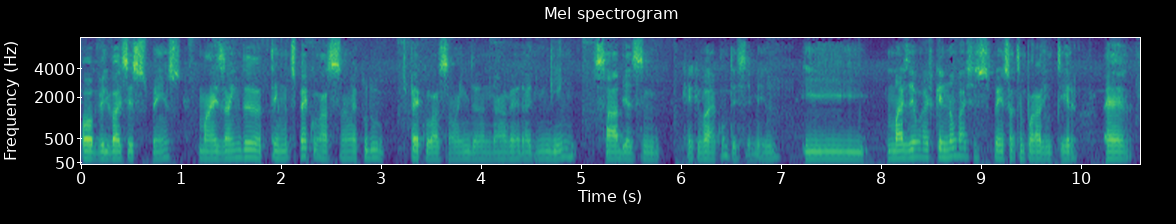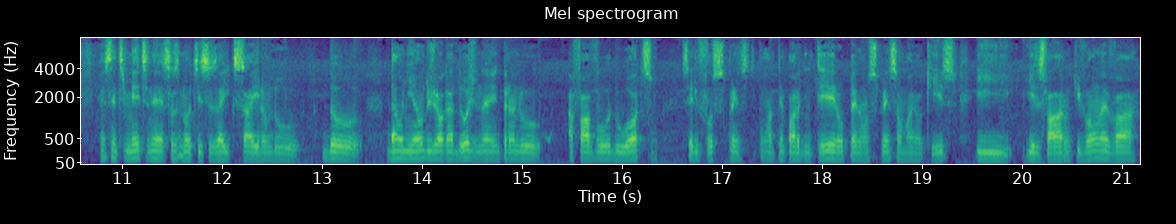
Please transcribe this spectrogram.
óbvio ele vai ser suspenso, mas ainda tem muita especulação, é tudo especulação ainda, na verdade ninguém sabe, assim, o que é que vai acontecer mesmo. E, mas eu acho que ele não vai ser suspenso a temporada inteira. É, recentemente, né, essas notícias aí que saíram do, do, da união dos jogadores, né, entrando a favor do Watson, se ele for suspenso uma temporada inteira ou pegar uma suspensão maior que isso. E, e eles falaram que vão levar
